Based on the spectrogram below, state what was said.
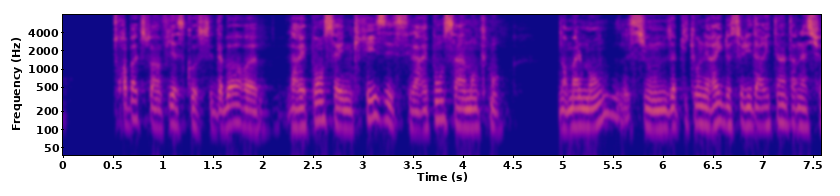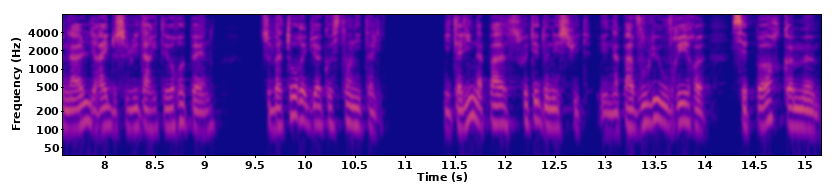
Je ne crois pas que ce soit un fiasco. C'est d'abord euh, la réponse à une crise et c'est la réponse à un manquement. Normalement, si nous appliquons les règles de solidarité internationale, les règles de solidarité européenne, ce bateau aurait dû accoster en Italie. L'Italie n'a pas souhaité donner suite et n'a pas voulu ouvrir euh, ses ports comme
